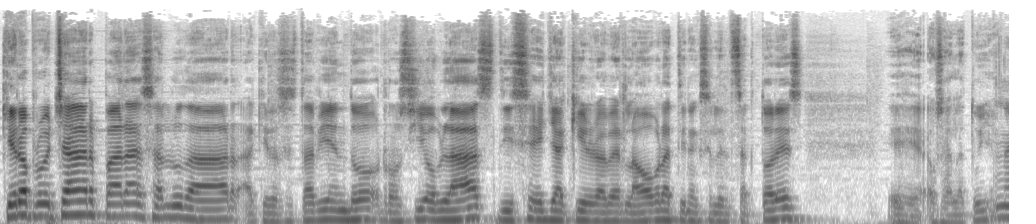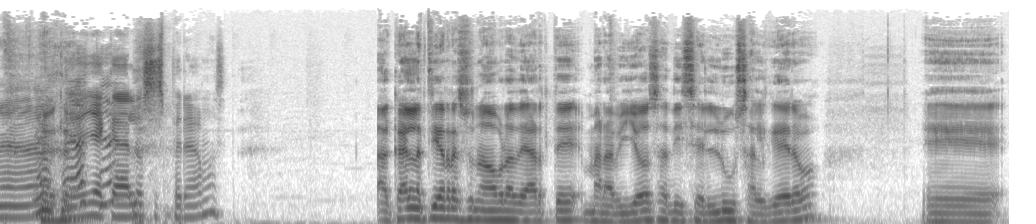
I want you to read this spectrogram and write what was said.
Quiero aprovechar para saludar a quien nos está viendo. Rocío Blas dice, ya quiero ir a ver la obra, tiene excelentes actores. Eh, o sea, la tuya. Ah, ya acá los esperamos. Acá en la Tierra es una obra de arte maravillosa, dice Luz Alguero. Eh,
